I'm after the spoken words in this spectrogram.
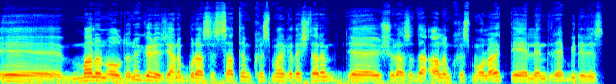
e, malın olduğunu görüyoruz. Yani burası satım kısmı arkadaşlarım. E, şurası da alım kısmı olarak değerlendirebiliriz.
